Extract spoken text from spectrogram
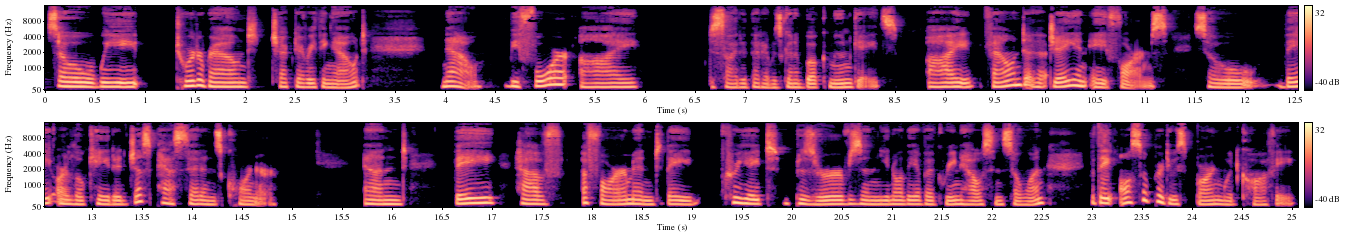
So we toured around, checked everything out. Now, before I decided that I was going to book Moongates, I found J and A Farms. So they are located just past Seddon's Corner. And they have a farm and they create preserves and, you know, they have a greenhouse and so on, but they also produce barnwood coffee.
